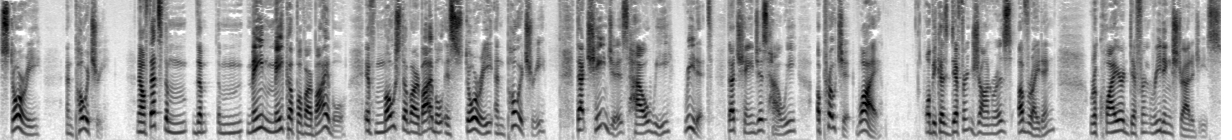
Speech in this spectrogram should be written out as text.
Story and poetry. Now, if that's the, the, the main makeup of our Bible, if most of our Bible is story and poetry, that changes how we read it. That changes how we approach it. Why? Well, because different genres of writing require different reading strategies.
